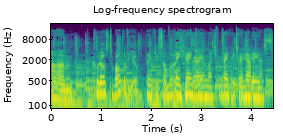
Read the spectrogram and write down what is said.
Um, kudos to both of you. Thank you so much. Thank you Thank very you. much. For Thank you for having us.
